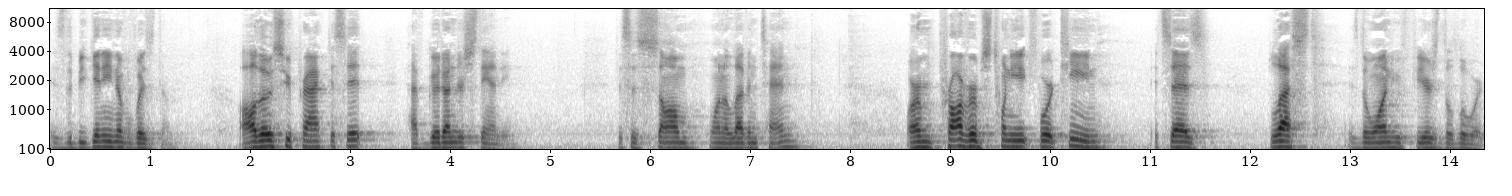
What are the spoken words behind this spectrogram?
is the beginning of wisdom. All those who practice it have good understanding. This is Psalm 111:10. Or in Proverbs 28:14, it says, "Blessed is the one who fears the Lord."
